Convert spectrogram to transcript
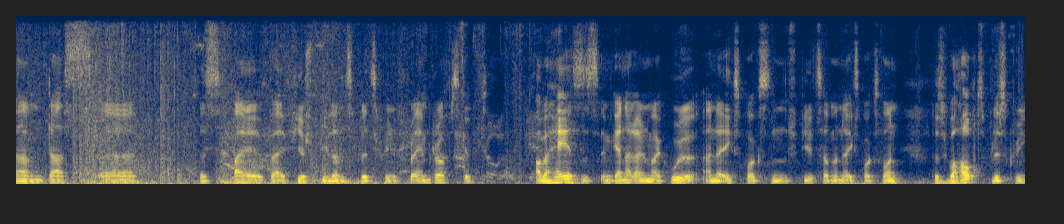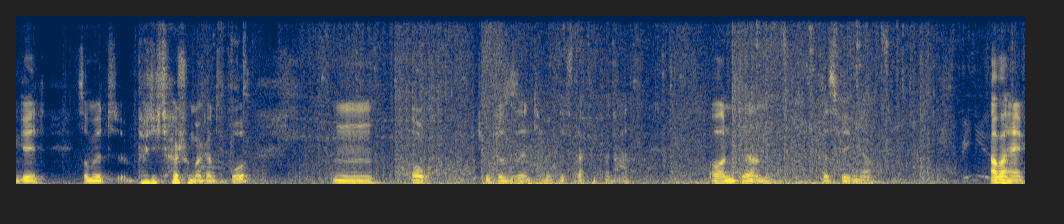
ähm, dass äh, es bei, bei vier Spielern Splitscreen Frame Drops gibt. Aber hey, es ist im Generellen mal cool, an der Xbox ein Spiel zu haben, an der Xbox One, das überhaupt Splitscreen geht. Somit bin ich da schon mal ganz froh. Mm, oh, gut, dass es Team mit nicht stacken kann. Und ähm, deswegen ja. Aber hey,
